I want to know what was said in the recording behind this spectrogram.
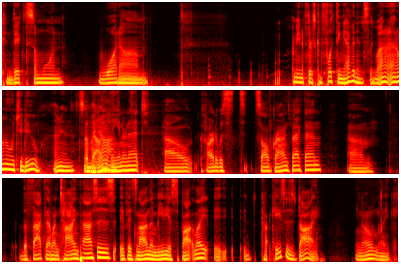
convict someone. What um. I mean, if there's conflicting evidence, like I don't, I don't know what you do. I mean, it's The not my value job. of the internet, how hard it was to solve crimes back then. Um, the fact that when time passes, if it's not in the media spotlight, it, it, cases die. You know, like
